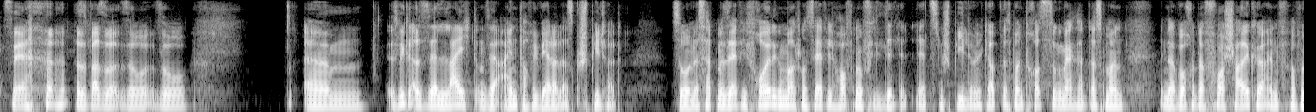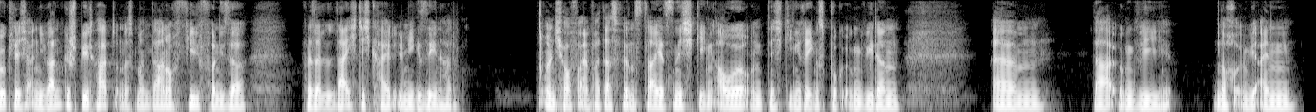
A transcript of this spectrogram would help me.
sehr, also es war so, so, so, ähm, es wirkt alles sehr leicht und sehr einfach, wie Werder das gespielt hat. So, und das hat mir sehr viel Freude gemacht und sehr viel Hoffnung für die letzten Spiele. Und ich glaube, dass man trotzdem gemerkt hat, dass man in der Woche davor Schalke einfach wirklich an die Wand gespielt hat und dass man da noch viel von dieser, von dieser Leichtigkeit irgendwie gesehen hat. Und ich hoffe einfach, dass wir uns da jetzt nicht gegen Aue und nicht gegen Regensburg irgendwie dann ähm, da irgendwie noch irgendwie einen,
